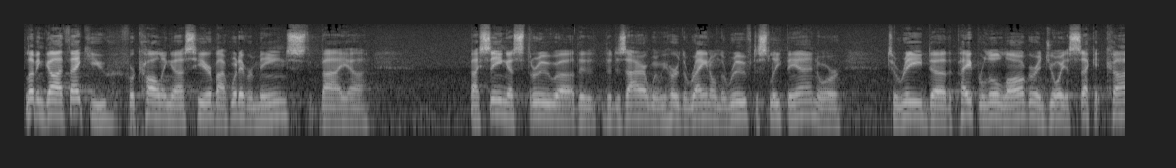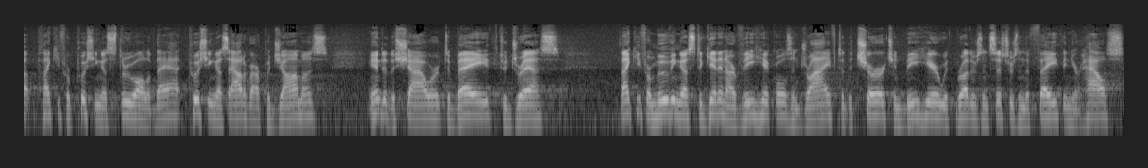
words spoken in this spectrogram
Loving God, thank you for calling us here by whatever means, by, uh, by seeing us through uh, the, the desire when we heard the rain on the roof to sleep in or to read uh, the paper a little longer, enjoy a second cup. Thank you for pushing us through all of that, pushing us out of our pajamas into the shower to bathe, to dress. Thank you for moving us to get in our vehicles and drive to the church and be here with brothers and sisters in the faith in your house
